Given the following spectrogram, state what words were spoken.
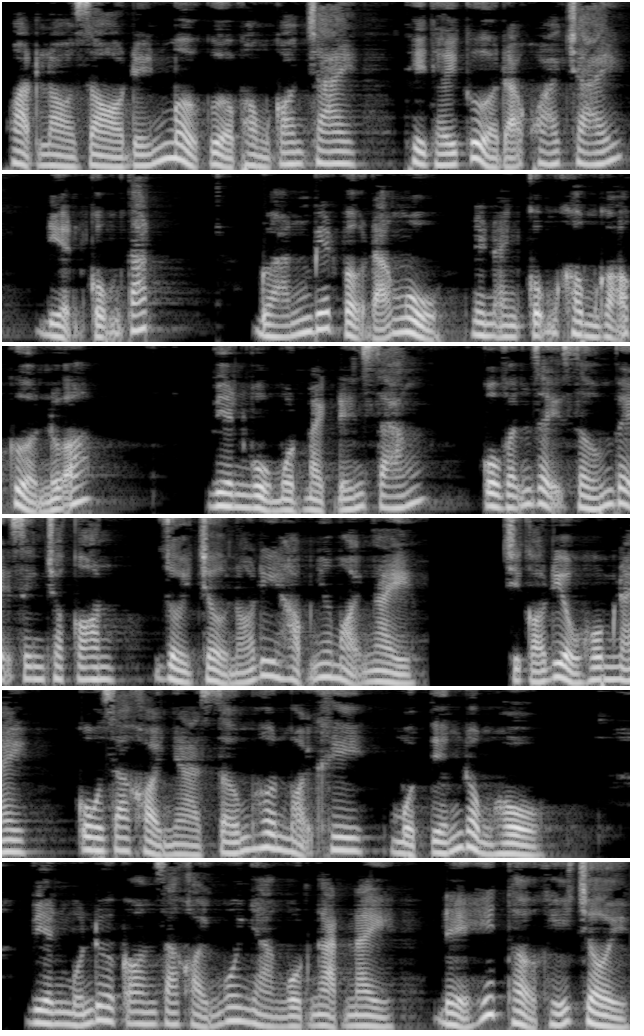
Hoạt lò dò đến mở cửa phòng con trai thì thấy cửa đã khóa trái, điện cũng tắt. Đoán biết vợ đã ngủ nên anh cũng không gõ cửa nữa. Viên ngủ một mạch đến sáng, cô vẫn dậy sớm vệ sinh cho con rồi chở nó đi học như mọi ngày. Chỉ có điều hôm nay cô ra khỏi nhà sớm hơn mọi khi một tiếng đồng hồ. Viên muốn đưa con ra khỏi ngôi nhà ngột ngạt này để hít thở khí trời.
